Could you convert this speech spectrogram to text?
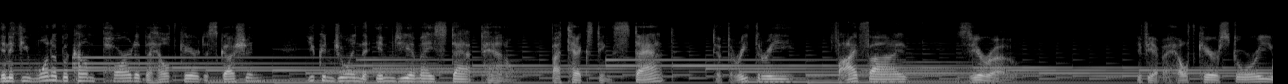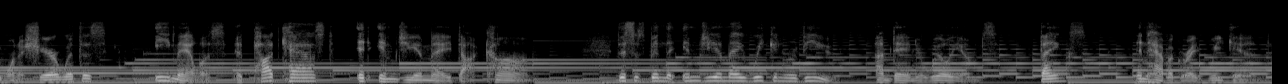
And if you want to become part of the healthcare discussion, you can join the MGMA STAT panel by texting STAT to 33550. If you have a healthcare story you want to share with us, email us at podcast at mgma.com. This has been the MGMA Week in Review. I'm Daniel Williams. Thanks and have a great weekend.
